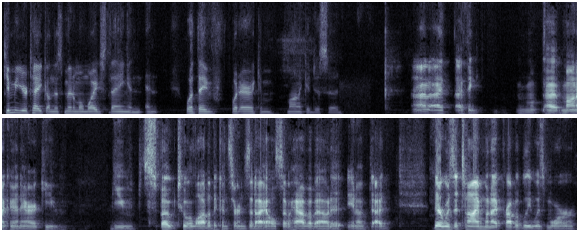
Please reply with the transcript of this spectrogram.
Give me your take on this minimum wage thing and and what they've what Eric and Monica just said. I, I think uh, Monica and Eric, you you spoke to a lot of the concerns that I also have about it. You know, I, there was a time when I probably was more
